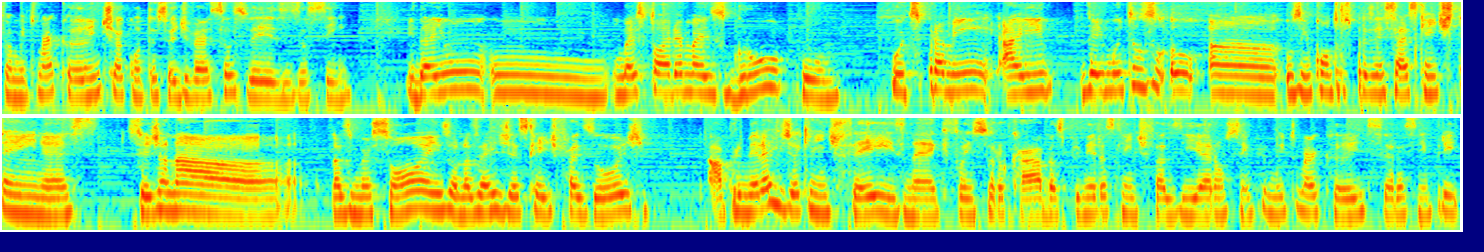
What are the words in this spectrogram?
foi muito marcante, aconteceu diversas vezes, assim. E daí um, um, uma história mais grupo, putz, pra mim, aí vem muitos uh, os encontros presenciais que a gente tem, né? Seja na, nas imersões ou nas RGs que a gente faz hoje a primeira RG que a gente fez, né, que foi em Sorocaba, as primeiras que a gente fazia eram sempre muito marcantes, eram sempre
